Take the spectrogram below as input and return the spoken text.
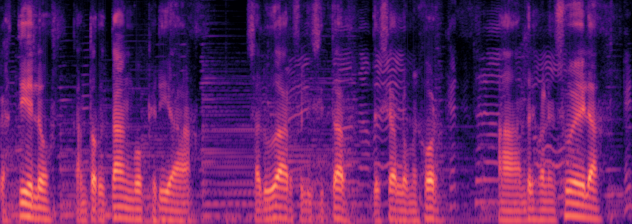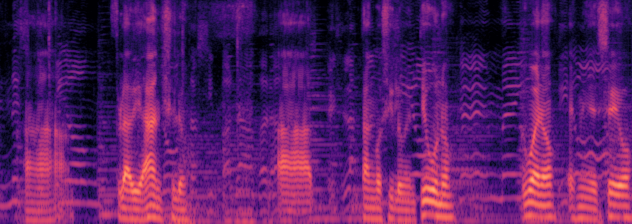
Castielo, cantor de tango, quería saludar, felicitar, desear lo mejor a Andrés Valenzuela, a Flavia Ángelo, a Tango Siglo XXI. Y bueno, es mi deseo,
